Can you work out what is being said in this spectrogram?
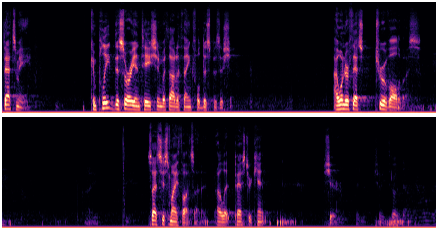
that's me. complete disorientation without a thankful disposition. I wonder if that's true of all of us. So that's just my thoughts on it. I'll let Pastor Kent share. Should we throw it down there a little bit?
